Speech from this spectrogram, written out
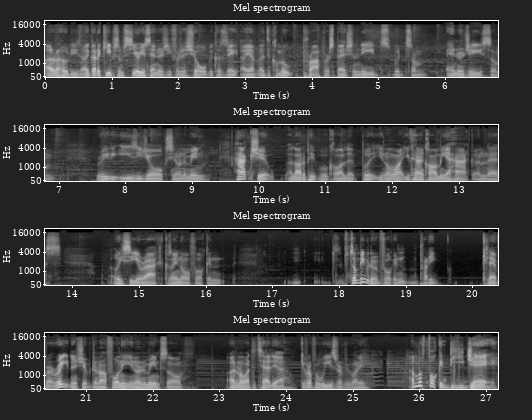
I don't know how these. I got to keep some serious energy for the show because they. I have, I have to come out proper special needs with some energy, some really easy jokes. You know what I mean? Hack shit. A lot of people will call it, but you know what? You can't call me a hack unless I see your act because I know fucking. Some people are fucking pretty clever at writing and shit, but they're not funny. You know what I mean? So I don't know what to tell you. Give it up for Weezer, everybody. I'm a fucking DJ.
